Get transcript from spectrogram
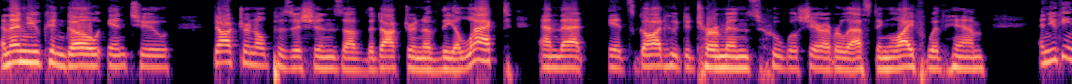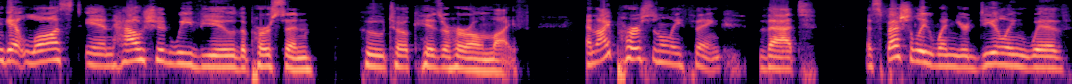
And then you can go into doctrinal positions of the doctrine of the elect and that it's God who determines who will share everlasting life with him. And you can get lost in how should we view the person who took his or her own life. And I personally think that especially when you're dealing with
